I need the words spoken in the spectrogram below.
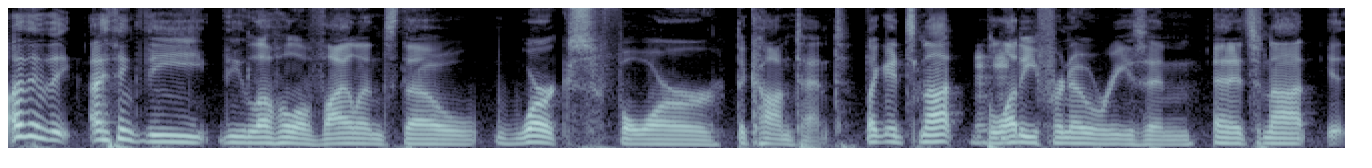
I think the I think the the level of violence though works for the content. Like it's not Mhm. bloody for no reason, and it's not it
